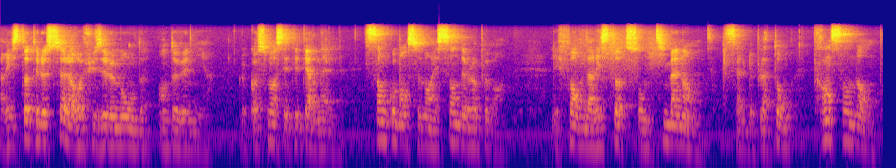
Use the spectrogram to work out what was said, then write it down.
Aristote est le seul à refuser le monde en devenir. Le cosmos est éternel, sans commencement et sans développement. Les formes d'Aristote sont immanentes, celles de Platon transcendantes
